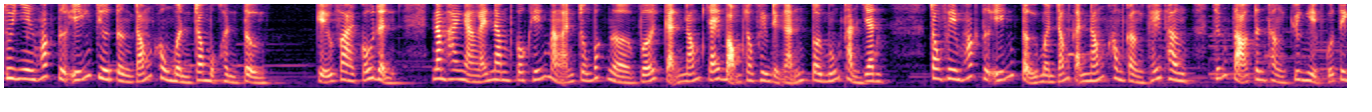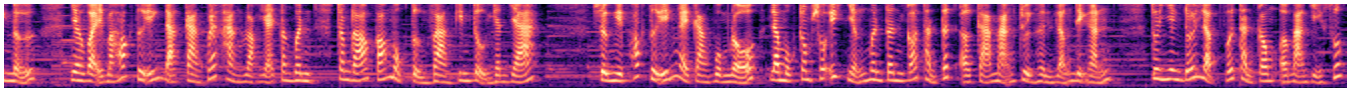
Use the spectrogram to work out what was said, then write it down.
Tuy nhiên, Hoắc Tư Yến chưa từng đóng khung mình trong một hình tượng kiểu vai cố định. Năm 2005, cô khiến màn ảnh Trung bất ngờ với cảnh nóng cháy bỏng trong phim điện ảnh Tôi muốn thành danh. Trong phim, Hoắc Tư Yến tự mình đóng cảnh nóng không cần thấy thân, chứng tỏ tinh thần chuyên nghiệp của tiên nữ. Nhờ vậy mà Hoắc Tư Yến đã càng quét hàng loạt giải tân binh, trong đó có một tượng vàng kim tượng danh giá. Sự nghiệp Hoắc Tư Yến ngày càng bùng nổ là một trong số ít những minh tinh có thành tích ở cả mảng truyền hình lẫn điện ảnh. Tuy nhiên đối lập với thành công ở mảng diễn xuất,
